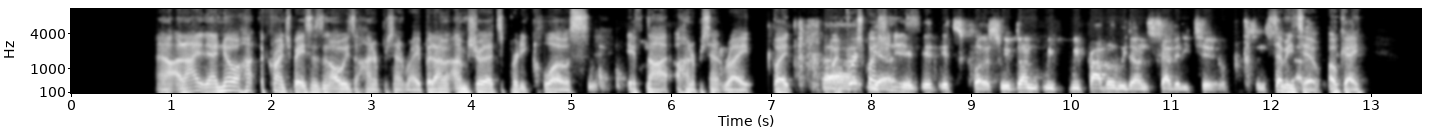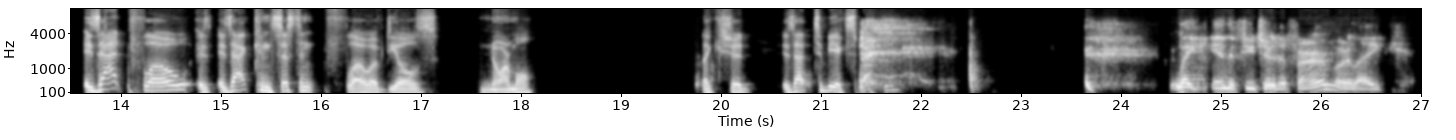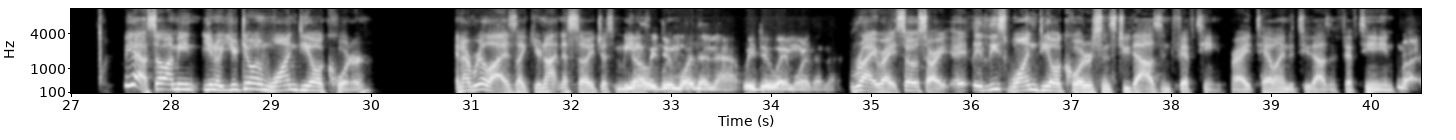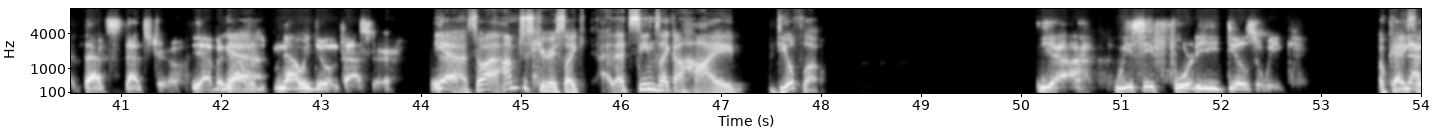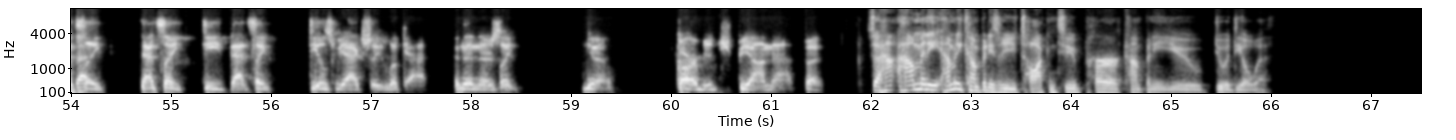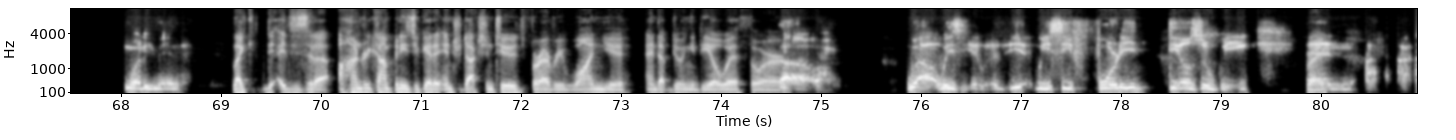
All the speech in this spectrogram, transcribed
Uh, and I, I know Crunchbase isn't always 100% right, but I'm, I'm sure that's pretty close, if not 100% right. But my first question Uh, yeah, is- it, it's close we've done we've, we've probably done 72 since 72. Okay. Is that flow, is, is that consistent flow of deals normal? Like, should, is that to be expected? like in the future of the firm or like yeah. So, I mean, you know, you're doing one deal a quarter. And I realize like you're not necessarily just meeting. no we do more than that we do way more than that Right, right. So sorry, at, at least one deal a quarter since 2015, right? Tail end of 2015. right that's that's true yeah but Yeah. now we, now we do them faster Yeah. so I, I'm just curious. Like that seems like a high deal flow. Yeah we see 40 deals a week. Okay, and so that's that, like that's like deep that's like deals we actually look at. And then there's like you know garbage beyond that but so how, how many how many companies are you talking to per company you do a deal with? what do you mean? Like, is it a hundred companies you get an introduction to for every one you end up doing a deal with, or? Oh well we we see 40 deals a week Right. and I, I,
